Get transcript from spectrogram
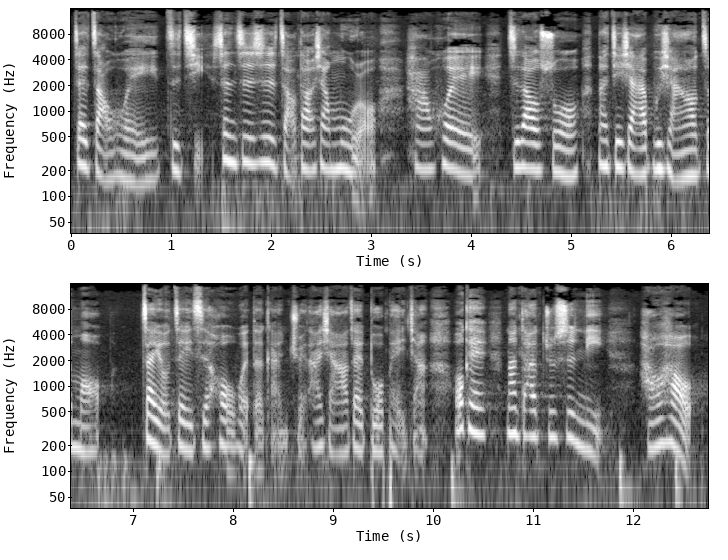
再找回自己，甚至是找到像慕柔，他会知道说，那接下来不想要这么再有这一次后悔的感觉，他想要再多陪这样，OK，那他就是你好好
